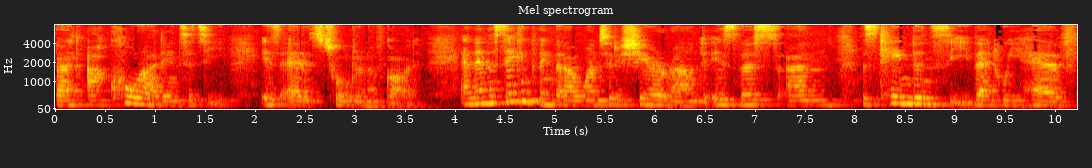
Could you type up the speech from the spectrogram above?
but our core identity is as children of God. And then the second thing that I wanted to share around is this, um, this tendency that we have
